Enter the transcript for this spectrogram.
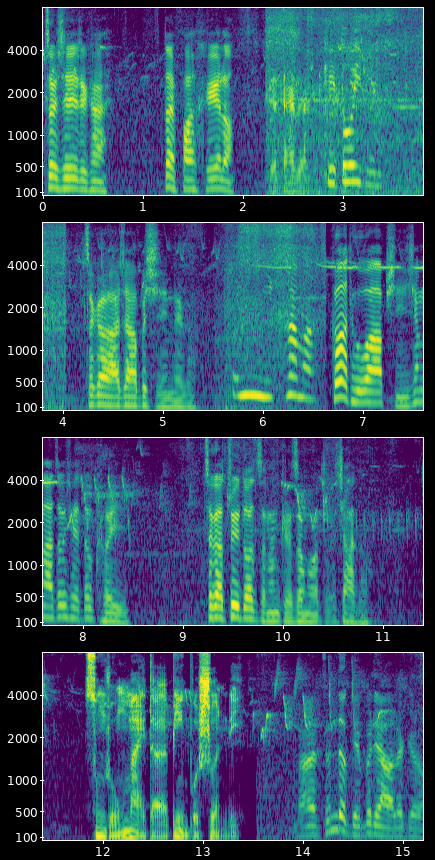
这些，你看带发黑了，别带点，给多一点。这个阿家不行，那个。你看嘛，个头啊、品相啊这些都可以，这个最多只能给这么多价格。松茸卖的并不顺利。那真的给不了那个。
